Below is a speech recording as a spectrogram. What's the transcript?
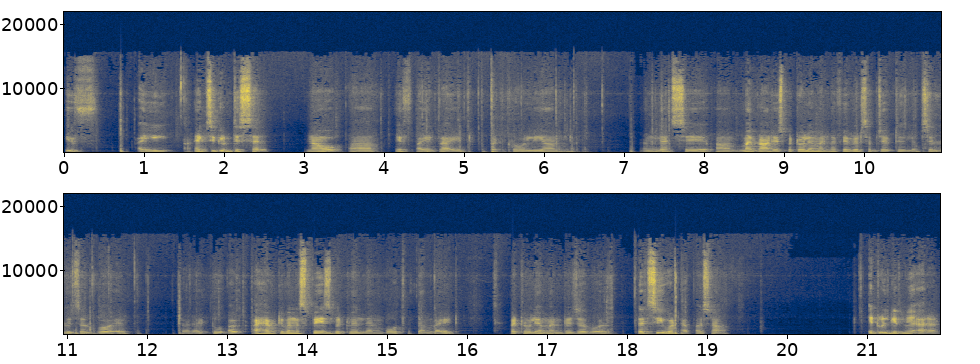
if i execute this cell now uh, if i write petroleum and let's say um, my branch is petroleum and my favorite subject is let's say reservoir right to uh, i have given a space between them both of them right? Petroleum and reservoir. Let's see what happens now it will give me error.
